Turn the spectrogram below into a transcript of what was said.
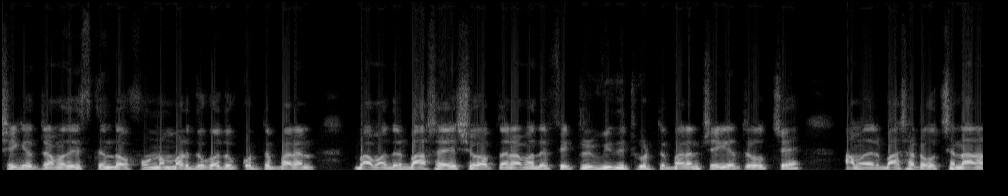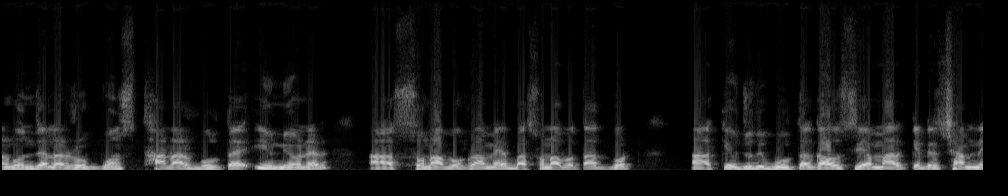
সেই ক্ষেত্রে আমাদের স্ক্রিন দেওয়া ফোন নাম্বারে যোগাযোগ করতে পারেন। বা আমাদের বাসায় এসেও আপনারা আমাদের ফ্যাক্টরি ভিজিট করতে পারেন। সেই ক্ষেত্রে হচ্ছে আমাদের বাসাটা হচ্ছে নারায়ণগঞ্জ জেলার রূপগঞ্জ থানার বুলতা ইউনিয়নের সোনাবো গ্রামে বা সোনাবো তাঁতবোট কেউ যদি বুলতা গাউসিয়া মার্কেটের সামনে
